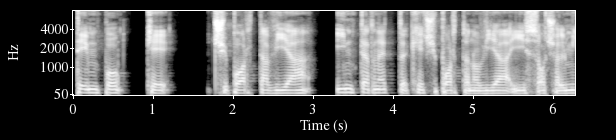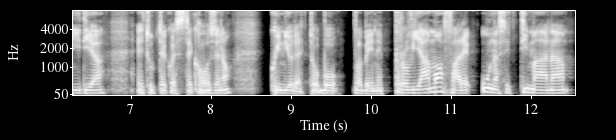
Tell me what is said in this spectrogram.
tempo che ci porta via internet, che ci portano via i social media e tutte queste cose, no? Quindi ho detto, boh, va bene, proviamo a fare una settimana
